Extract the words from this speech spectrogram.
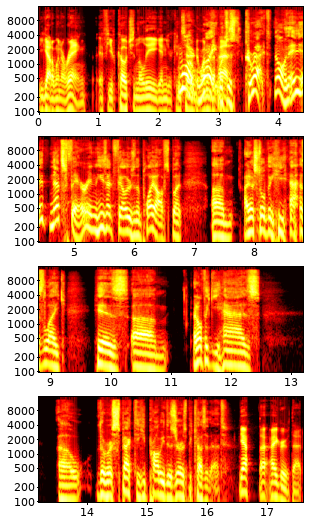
you got to win a ring if you coach in the league and you're considered well, one right, of the best. which is correct. No, and, it, and that's fair. And he's had failures in the playoffs, but um, I just don't think he has like his. Um, I don't think he has uh, the respect he probably deserves because of that. yeah, I agree with that.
